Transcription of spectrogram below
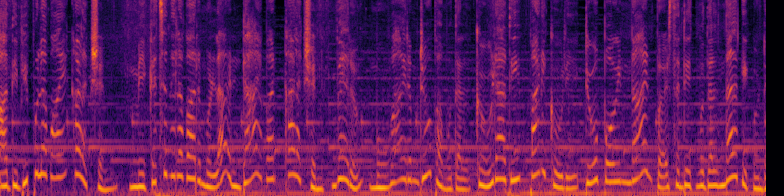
അതിവിപുലമായ കളക്ഷൻ. മികച്ച നിലവാരമുള്ള ഡയമണ്ട് കളക്ഷൻ വെറും മൂവായിരം രൂപ മുതൽ കൂടാതെ പണിക്കൂലി ടു പോയിന്റ് നയൻ പെർസെന്റേജ് മുതൽ നൽകിക്കൊണ്ട്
